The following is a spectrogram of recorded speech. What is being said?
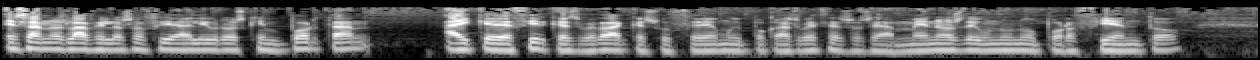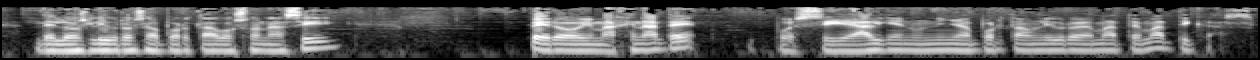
Esa no es la filosofía de libros que importan. Hay que decir que es verdad que sucede muy pocas veces, o sea, menos de un 1% de los libros aportados son así. Pero imagínate, pues si alguien, un niño aporta un libro de matemáticas,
